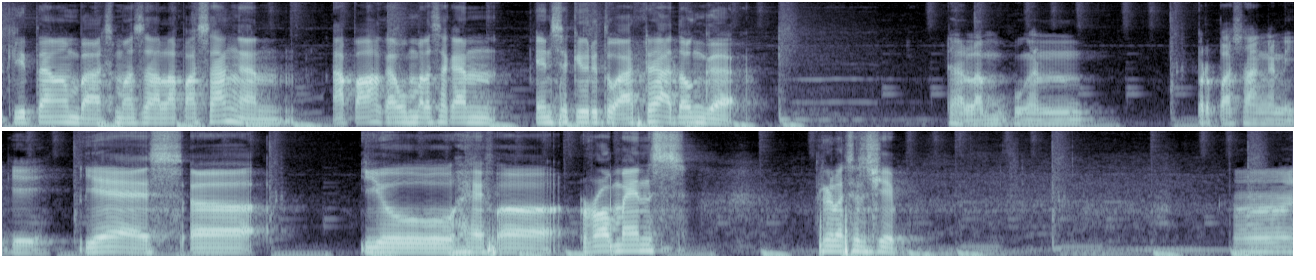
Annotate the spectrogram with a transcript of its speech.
kita membahas masalah pasangan, apakah kamu merasakan insecure itu ada atau enggak? dalam hubungan berpasangan iki Yes, uh, you have a romance relationship. Eh,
